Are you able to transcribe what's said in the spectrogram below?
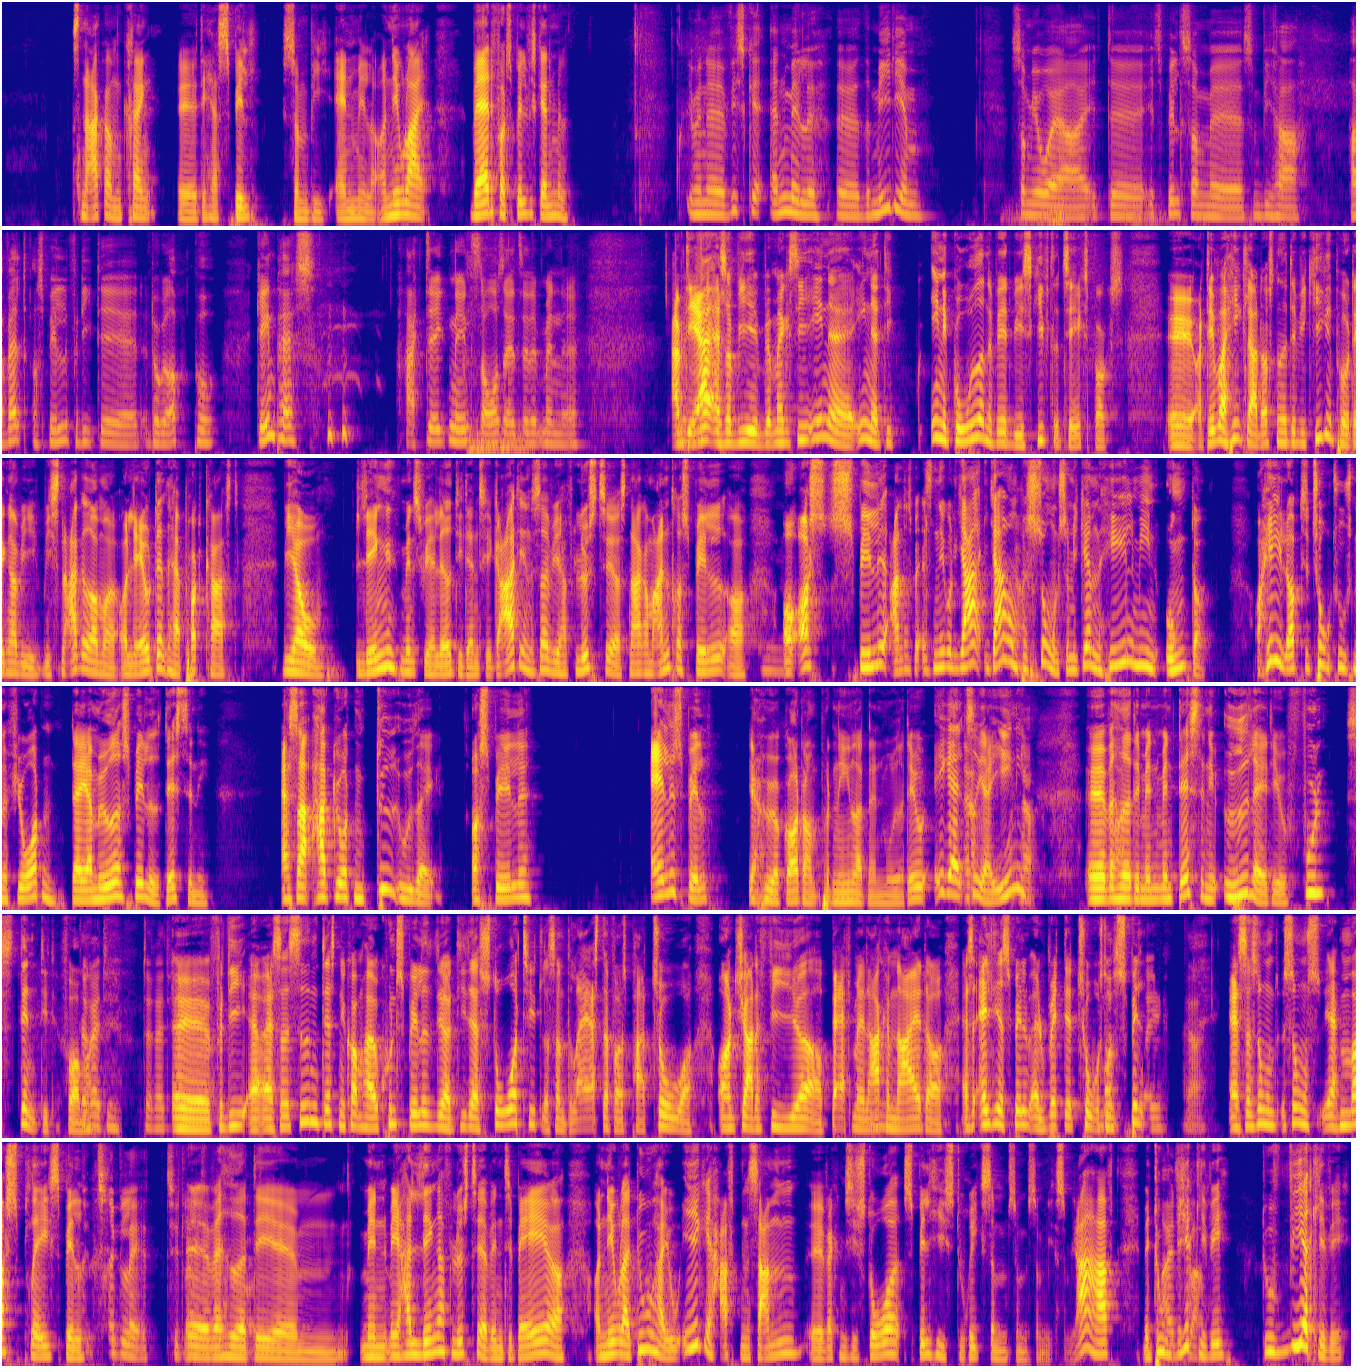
snakke omkring øh, det her spil, som vi anmelder. Og Nikolaj, hvad er det for et spil, vi skal anmelde? Jamen, øh, vi skal anmelde øh, The Medium, som jo er et, øh, et spil, som, øh, som vi har, har valgt at spille, fordi det er dukket op på Game Pass. Nej, det er ikke den eneste årsag til det, men... Øh, Jamen det er, altså, vi, man kan sige, en af, en af, de, en af goderne ved, at vi er skiftet til Xbox, øh, og det var helt klart også noget af det, vi kiggede på, dengang vi, vi snakkede om at, at lave den her podcast. Vi har jo længe, mens vi har lavet De Danske Guardian, så har vi haft lyst til at snakke om andre spil, og, mm. og også spille andre spil. Altså Nicole, jeg, jeg er jo en person, som igennem hele min ungdom, og helt op til 2014, da jeg møder spillet Destiny, altså har gjort en dyd ud af at spille alle spil, jeg hører godt om på den ene eller den anden måde. Det er jo ikke altid, Ja, jeg er enig. ja. Øh, hvad hedder det? Men, men Destiny ødelagde det jo fuldstændigt for det er mig. rigtigt. Det er rigtigt. Øh, fordi altså, siden Destiny kom, har jeg jo kun spillet de der, de der store titler, som The Last of Us Part 2, og Uncharted 4, og Batman Arkham Knight, og altså alle de her spil, Red Dead 2, og sådan nogle spil. Ja. altså sådan nogle, sådan nogle ja, must-play-spil. Triple A titler. Øh, hvad hedder det? Øh, men, men jeg har længere haft lyst til at vende tilbage, og, og Nikolaj, du har jo ikke haft den samme, øh, hvad kan man sige, store spilhistorik, som, som, som, som jeg har haft, men du Ej, er virkelig ved, du er virkelig ved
